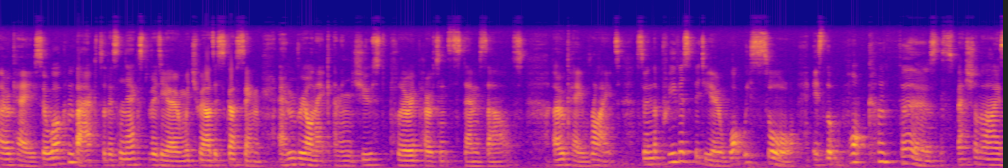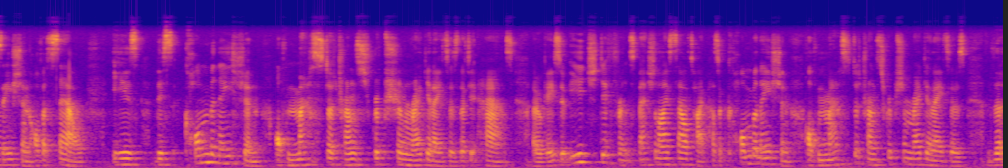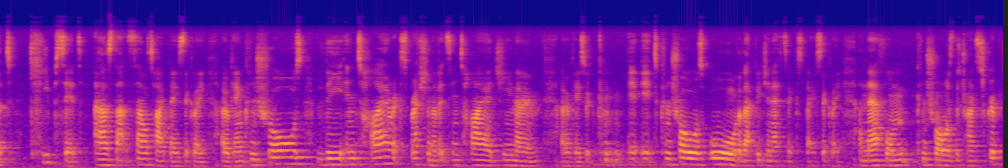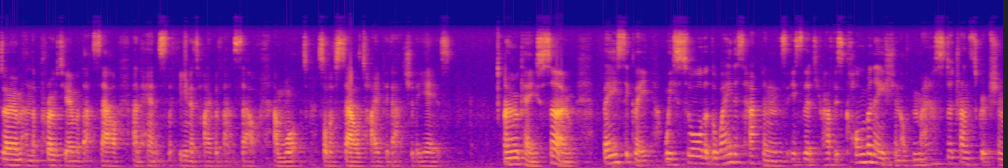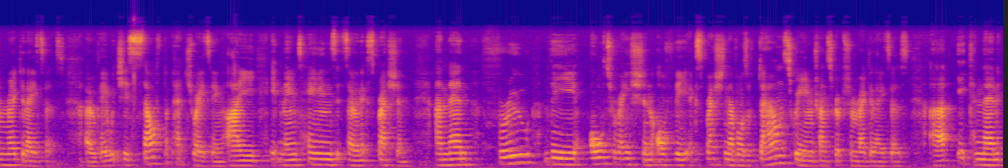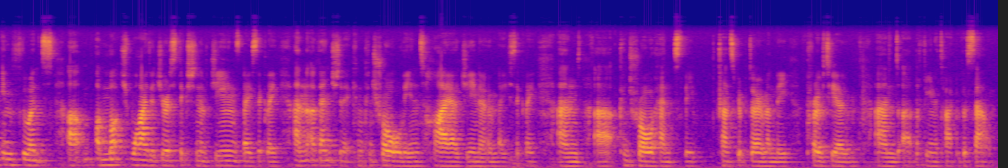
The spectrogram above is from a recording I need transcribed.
Okay, so welcome back to this next video in which we are discussing embryonic and induced pluripotent stem cells. Okay, right, so in the previous video what we saw is that what confers the specialization of a cell is this combination of master transcription regulators that it has. Okay, so each different specialized cell type has a combination of master transcription regulators that keeps it as that cell type basically, okay, and controls the entire expression of its entire genome. Okay, so it, it, it controls all of epigenetics basically, and therefore controls the transcriptome and the proteome of that cell, and hence the phenotype of that cell, and what sort of cell type it actually is. Okay, so basically, we saw that the way this happens is that you have this combination of master transcription regulators, okay, which is self-perpetuating, i.e. it maintains its own expression, and then through the alteration of the expression levels of downstream transcription regulators, uh, it can then influence uh, a much wider jurisdiction of genes, basically, and eventually it can control the entire genome, basically, and uh, control, hence, the transcriptome and the proteome and uh, the phenotype of the cell.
